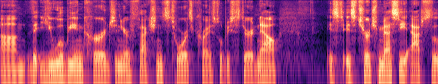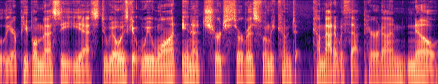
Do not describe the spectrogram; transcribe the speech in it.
um, that you will be encouraged and your affections towards Christ will be stirred? Now, is, is church messy? Absolutely. Are people messy? Yes. Do we always get what we want in a church service when we come to come at it with that paradigm? No.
